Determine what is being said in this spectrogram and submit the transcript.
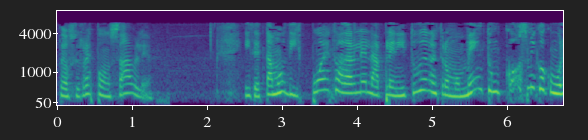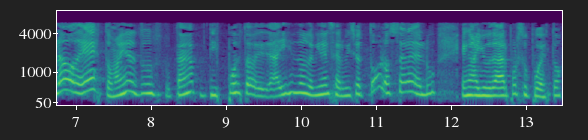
Pero soy responsable. Y si estamos dispuestos a darle la plenitud de nuestro momento, un cósmico acumulado de esto, imagínate tú, están dispuestos, ahí es donde viene el servicio de todos los seres de luz, en ayudar, por supuesto,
